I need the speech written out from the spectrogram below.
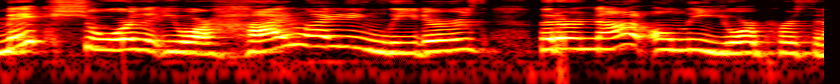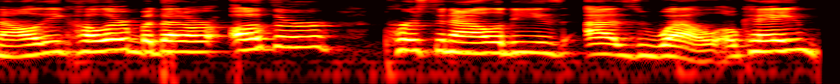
make sure that you are highlighting leaders that are not only your personality color, but that are other personalities as well. Okay.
